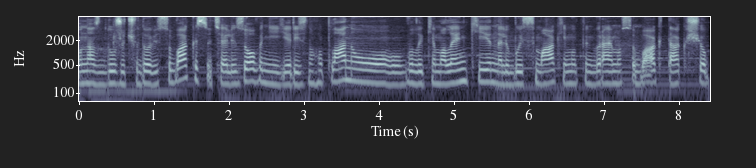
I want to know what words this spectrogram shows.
У нас дуже чудові собаки, соціалізовані, є різного плану, великі, маленькі, на будь-який смак. І ми підбираємо собак так, щоб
